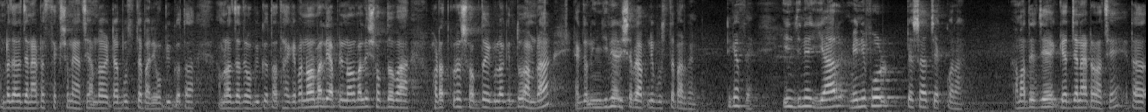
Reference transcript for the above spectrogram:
আমরা যারা জেনারেটর সেকশনে আছে, আমরা এটা বুঝতে পারি। অভিজ্ঞতা, আমরা যাদের অভিজ্ঞতা থাকে, বা নর্মালি আপনি নর্মালি শব্দ বা হঠাৎ করে শব্দ, এগুলো কিন্তু আমরা একজন ইঞ্জিনিয়ার হিসেবে আপনি বুঝতে পারবেন। ঠিক আছে? ইঞ্জিনে ইয়ার ম্যানিফোল্ড প্রেশার চেক করা। আমাদের যে গ্যাস জেনারেটর আছে, এটা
